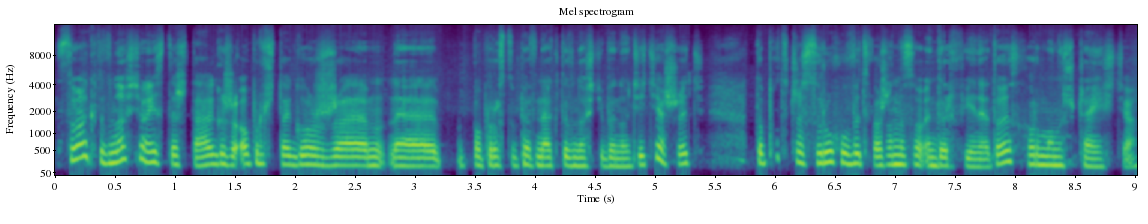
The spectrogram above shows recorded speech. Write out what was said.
Z tą aktywnością jest też tak, że oprócz tego, że e, po prostu pewne aktywności będą cię cieszyć, to podczas ruchu wytwarzane są endorfiny. To jest hormon szczęścia,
